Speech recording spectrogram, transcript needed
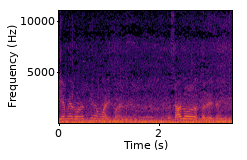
કેમેરો નથી ને અમારી પાસે. તો ચાલો હવે ઘરે જઈએ.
